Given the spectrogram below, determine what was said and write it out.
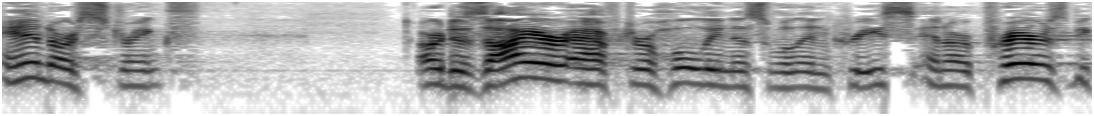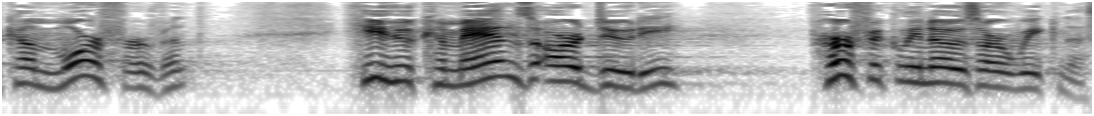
and our strength, our desire after holiness will increase and our prayers become more fervent. He who commands our duty perfectly knows our weakness.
